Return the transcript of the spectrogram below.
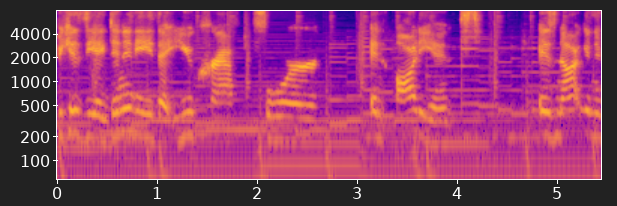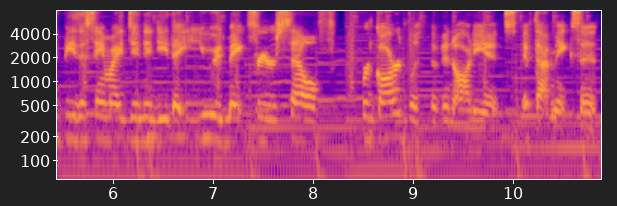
Because the identity that you craft for an audience is not going to be the same identity that you would make for yourself regardless of an audience if that makes sense.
